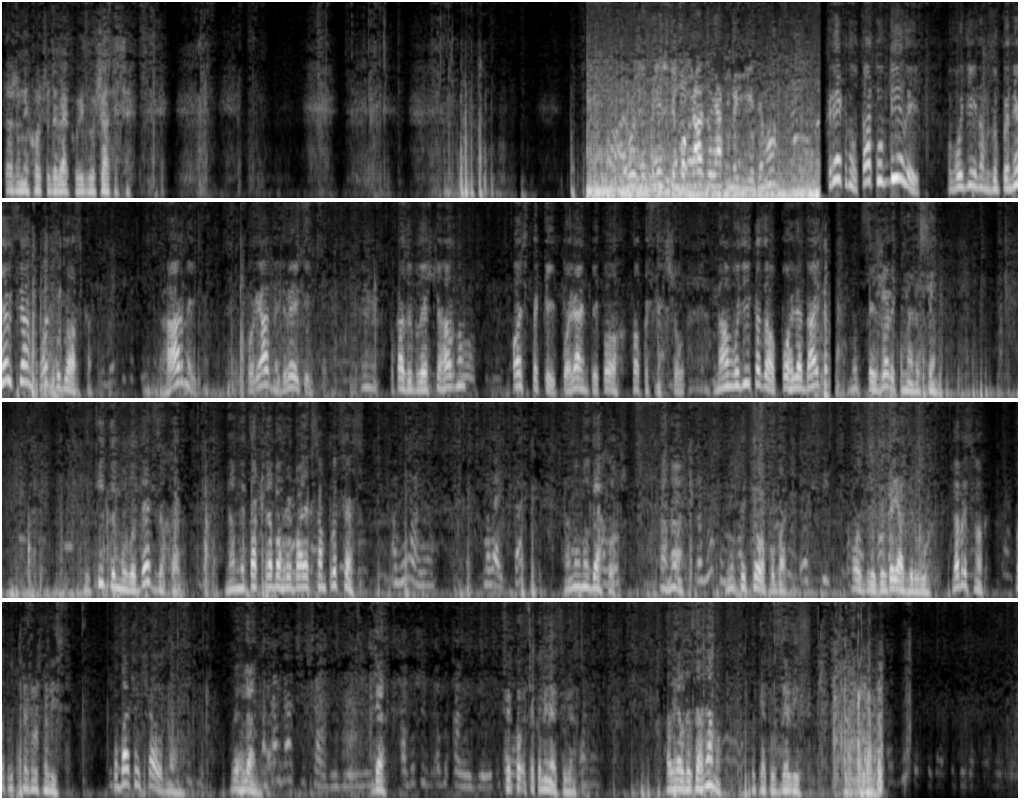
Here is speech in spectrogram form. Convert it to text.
теж не хочу далеко відлучатися. Друзі, трішки покажу, як ми їдемо. Крикнув, тату білий. Водій нам зупинився. От, будь ласка. Гарний, порядний, диви який. Показуй ближче гарно. Ось такий, погляньте, якого хлопець знайшов. Нам водій казав, поглядайте. Ну цей жорик у мене син. Який ти молодець, Захар. Нам не так треба гриба, як сам процес. А ну, ну. Маленький, так? А ну ну де хлопець? Ага, він ще цього побачив. ось. Друзі, вже я зірву. Добре, синок? От тобі тут незручно лізти. Побачив ще одного. Ви гляньте. Де? Або або камінь білий. Це, це камінець я. Але я вже загляну, як я тут заліз.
